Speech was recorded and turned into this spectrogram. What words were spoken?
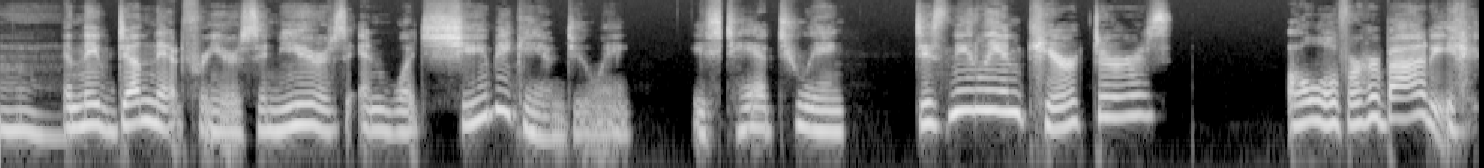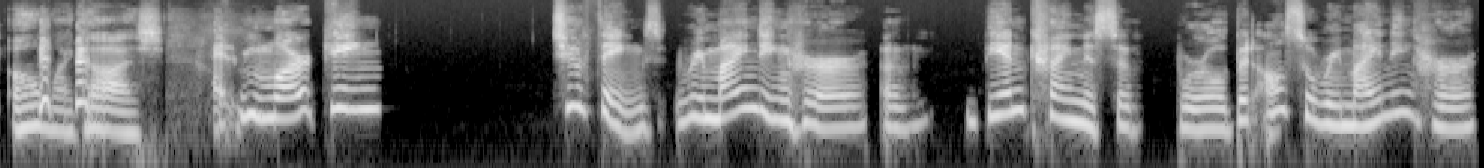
Mm. And they've done that for years and years. And what she began doing is tattooing Disneyland characters all over her body. Oh my gosh. and marking two things, reminding her of the unkindness of world, but also reminding her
